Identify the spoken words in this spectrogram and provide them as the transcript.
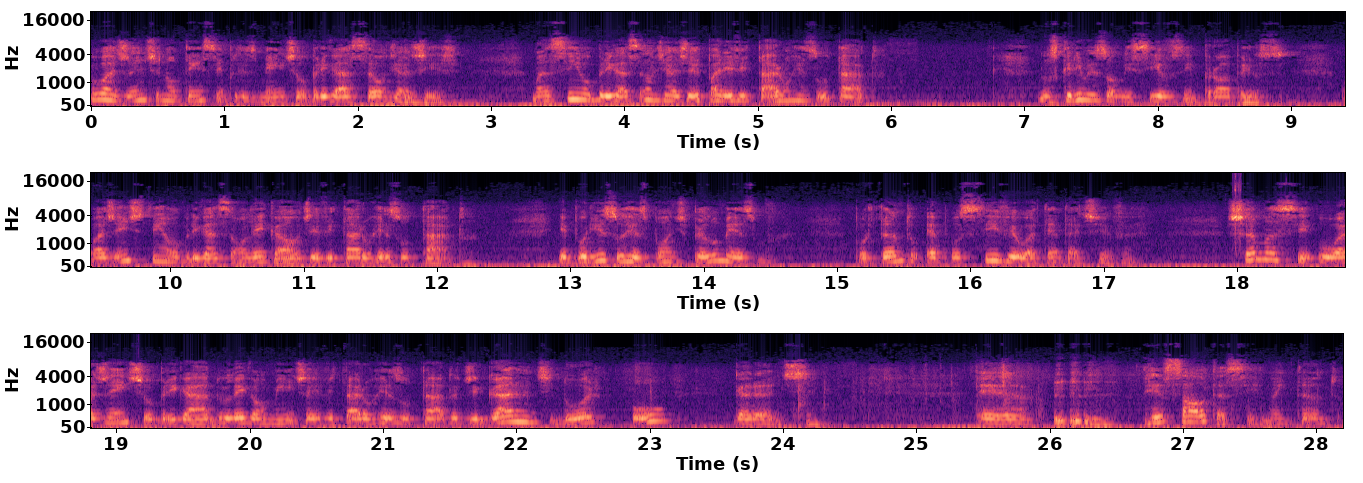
O agente não tem simplesmente a obrigação de agir, mas sim a obrigação de agir para evitar um resultado. Nos crimes omissivos impróprios, o agente tem a obrigação legal de evitar o resultado e por isso responde pelo mesmo. Portanto, é possível a tentativa. Chama-se o agente obrigado legalmente a evitar o resultado de garantidor ou garante. É, Ressalta-se, no entanto,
